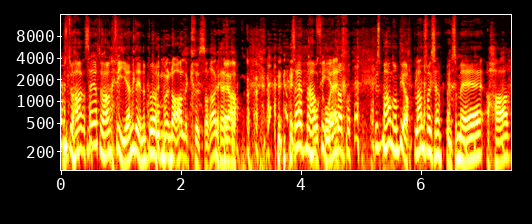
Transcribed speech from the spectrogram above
Hvis du har, Si at du har en fiende inne på Kommunale krysserraketter. Ja. Si at vi har fiender på Hvis vi har noen Bjørpland Jørpeland f.eks. som er, har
